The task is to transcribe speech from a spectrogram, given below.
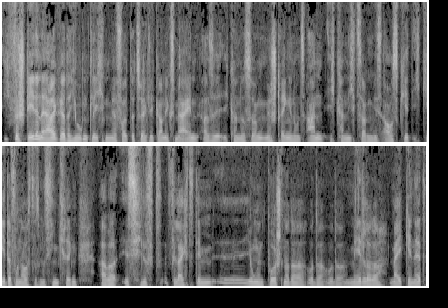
ich verstehe den Ärger der Jugendlichen, mir fällt dazu eigentlich gar nichts mehr ein. Also ich kann nur sagen, wir strengen uns an. Ich kann nicht sagen, wie es ausgeht. Ich gehe davon aus, dass wir es hinkriegen, aber es hilft vielleicht dem äh, jungen Burschen oder, oder, oder Mädel oder Maike nicht,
